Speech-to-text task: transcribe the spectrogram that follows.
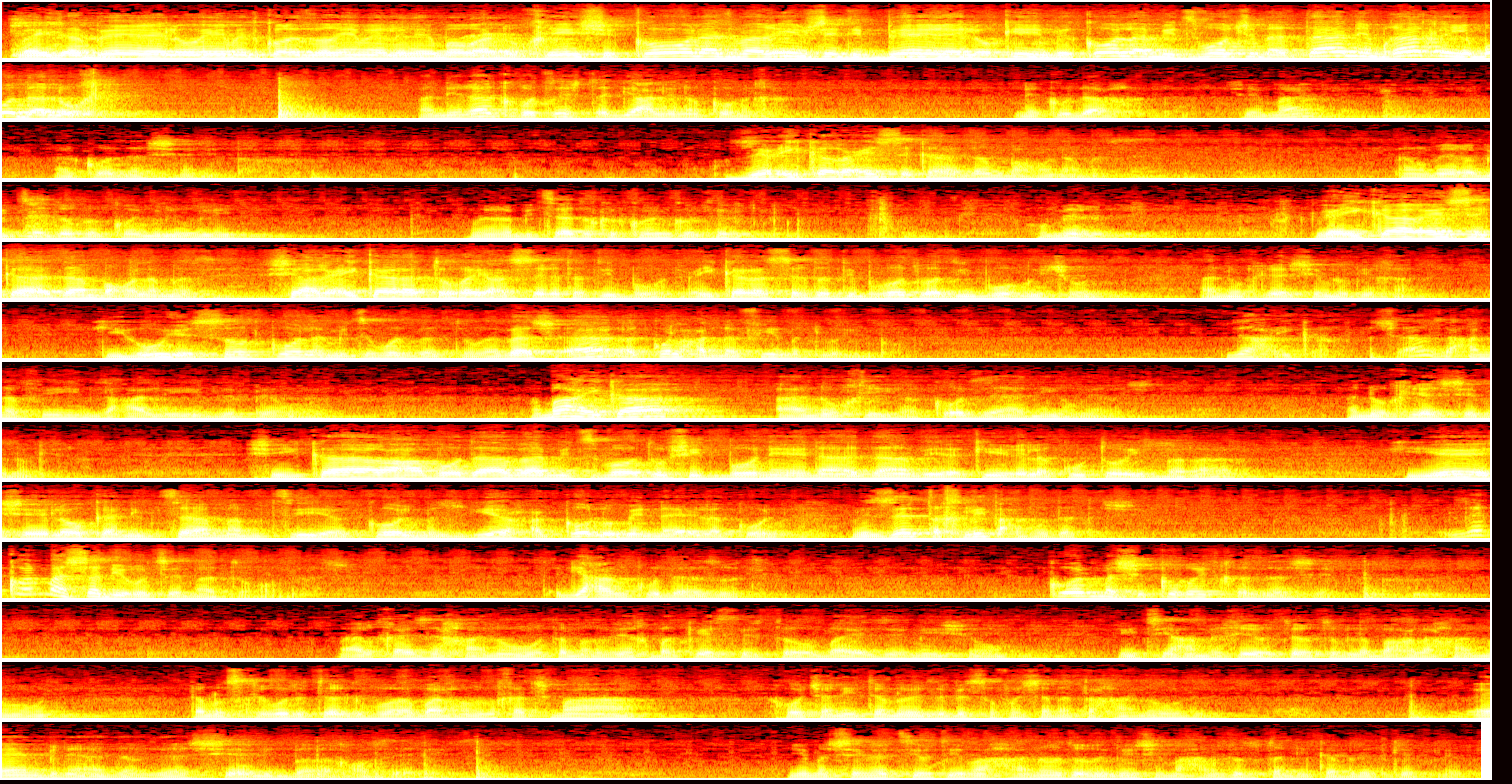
וידבר אלוהים את כל הדברים האלה לאמור אנוכי, שכל הדברים שדיבר אלוקים וכל המצוות שנתן הם רק ללמוד אנוכי. אני רק רוצה שתגיע למקום אחד. נקודה אחת. שמה? הכל זה השם איתך. זה עיקר עסק האדם בעולם הזה. אומר רבי צדוק הכהן מלובלין? אומר רבי צדוק הכהן כותב, אומר, ועיקר עסק האדם בעולם הזה, שהרי עיקר התורה היא עשרת הדיברות, ועיקר עשרת הדיברות הוא הדיבור הראשון, אנוכי השם לוקחה. כי הוא יסוד כל המצוות והתורה, והשאר הכל ענפים התלויים בו. זה העיקר. השאר זה ענפים, זה עלים, זה פירות. ומה העיקר? האנוכי, הכל זה אני אומר. אנוכי השם אלוקיך. שעיקר העבודה והמצוות הוא שיתבונן האדם ויכיר אלוקותו יתברך, כי יש אלוק הנמצא, ממציא הכל, משגיח הכל ומנהל הכל, וזה תכלית עבודת השם. זה כל מה שאני רוצה מהתורה. תגיע לנקודה הזאת. כל מה שקורה איתך זה השם. היה לך איזה חנות, אתה מרוויח בה כסף טוב, בא איזה מישהו, הציע מחיר יותר טוב לבעל החנות, נתן לו שכירות יותר גבוהה, בעל החנות לך, תשמע, יכול להיות שאני אתן לו את זה בסוף השנה את החנות. אין בני אדם, זה השם יתברך עושה לי. אם השם יוציא אותי מהחנות, הוא מבין שעם החנות הזאת אני אקבל התקף לב.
